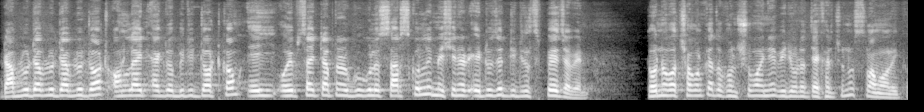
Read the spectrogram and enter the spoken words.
W dot online dot com এই ওয়েবসাইটটা আপনারা গুগলে সার্চ করলে মেশিনের এ টু জেড ডিটেলস পেয়ে যাবেন। ধন্যবাদ সকলকে তখন সময় নিয়ে ভিডিওটা দেখার জন্য। আসসালামু আলাইকুম।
